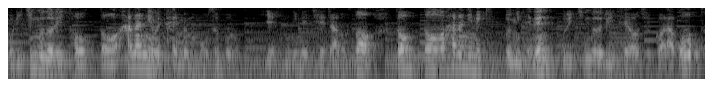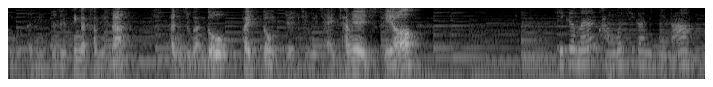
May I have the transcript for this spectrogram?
우리 친구들이 더욱더 하나님을 닮은 모습으로 예수님의 제자로서 더욱더 하나님의 기쁨이 되는 우리 친구들이 되어줄 거라고 전도사님들은 생각합니다. 한 주간도 활동 열심히 잘 참여해주세요. 지금은 광고 시간입니다.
